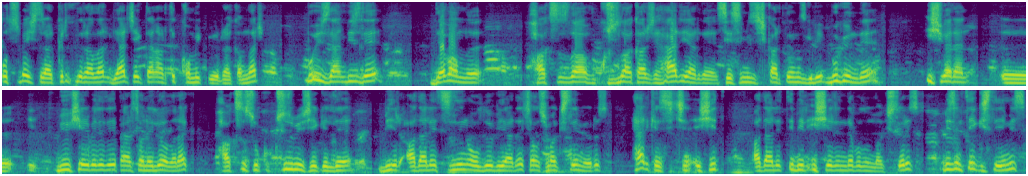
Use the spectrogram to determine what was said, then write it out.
35 lira, 40 liralar gerçekten artık komik bir rakamlar. Bu yüzden biz de devamlı haksızlığa, hukuksuzluğa karşı her yerde sesimizi çıkarttığımız gibi bugün de işveren e, Büyükşehir Belediye personeli olarak haksız, hukuksuz bir şekilde bir adaletsizliğin olduğu bir yerde çalışmak istemiyoruz. Herkes için eşit, adaletli bir iş yerinde bulunmak istiyoruz. Bizim tek isteğimiz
